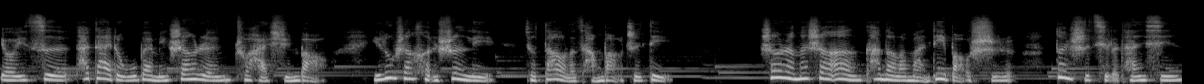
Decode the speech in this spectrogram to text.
有一次，他带着五百名商人出海寻宝，一路上很顺利，就到了藏宝之地。商人们上岸看到了满地宝石，顿时起了贪心。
